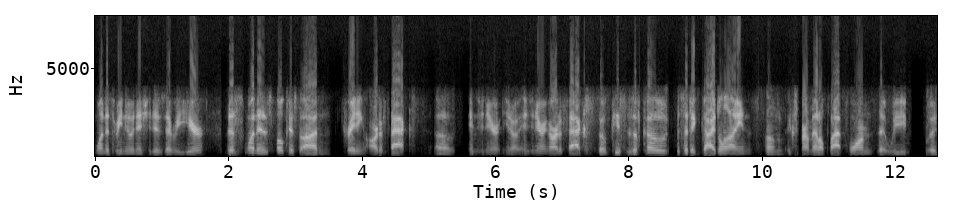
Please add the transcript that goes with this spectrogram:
one to three new initiatives every year. This one is focused on creating artifacts of engineer, you know, engineering artifacts, so pieces of code, specific guidelines, some experimental platforms that we would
